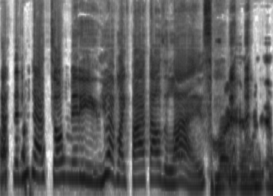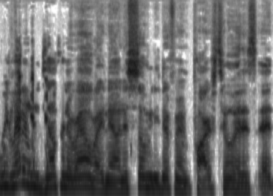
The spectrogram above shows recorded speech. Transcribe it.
I said you have so many. You have like five thousand lives. right, and we and we literally jumping around right now, and there's so many different parts to it. It's it,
